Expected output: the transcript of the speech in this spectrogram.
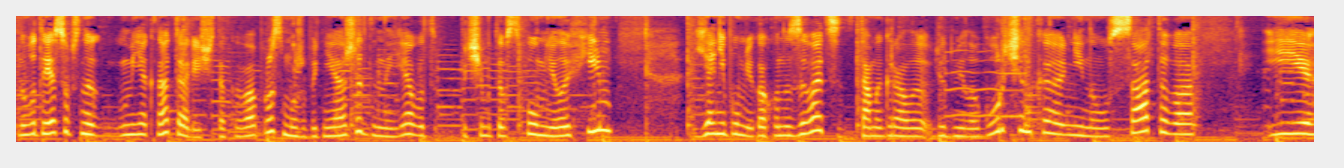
Ну вот я, собственно, у меня к Наталье еще такой вопрос, может быть, неожиданный. Я вот почему-то вспомнила фильм я не помню, как он называется, там играла Людмила Гурченко, Нина Усатова и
